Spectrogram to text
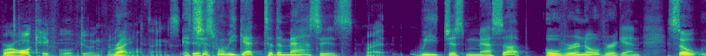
We're all capable of doing Right. phenomenal things. It's If- just when we get to the masses, right. we just mess up over and over again. So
